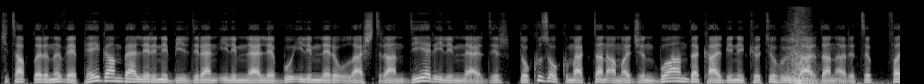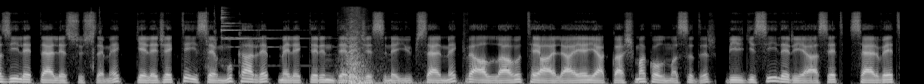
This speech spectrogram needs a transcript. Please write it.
kitaplarını ve peygamberlerini bildiren ilimlerle bu ilimlere ulaştıran diğer ilimlerdir. 9 okumaktan amacın bu anda kalbini kötü huylardan arıtıp, faziletlerle süslemek, gelecekte ise mukarreb meleklerin derecesine yükselmek ve Allahu Teala'ya yaklaşmak olmasıdır. Bilgisiyle riyaset, servet,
